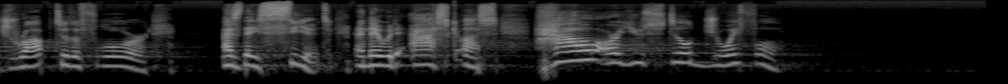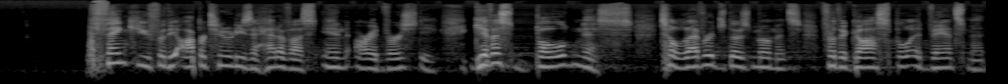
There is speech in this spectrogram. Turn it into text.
drop to the floor as they see it, and they would ask us, How are you still joyful? Thank you for the opportunities ahead of us in our adversity. Give us boldness to leverage those moments for the gospel advancement.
